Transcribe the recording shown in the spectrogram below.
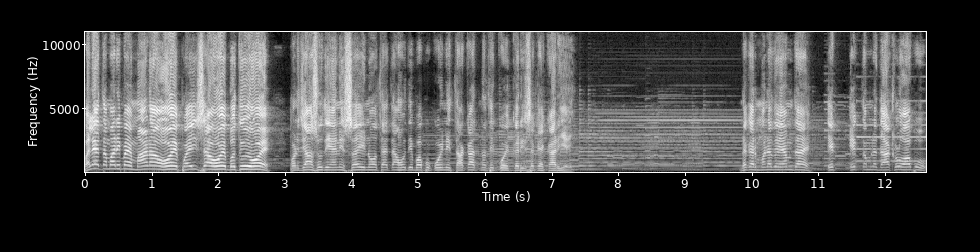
ભલે તમારી પાસે માણા હોય, પૈસા હોય બધું હોય પણ જ્યાં સુધી એની સહી ન થાય, ત્યાં સુધી બાપુ કોઈની તાકાત નથી, કોઈ કરી શકે કાર્ય. નગર મને તો એમ થાય, એક એક તમને દાખલો આપું.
